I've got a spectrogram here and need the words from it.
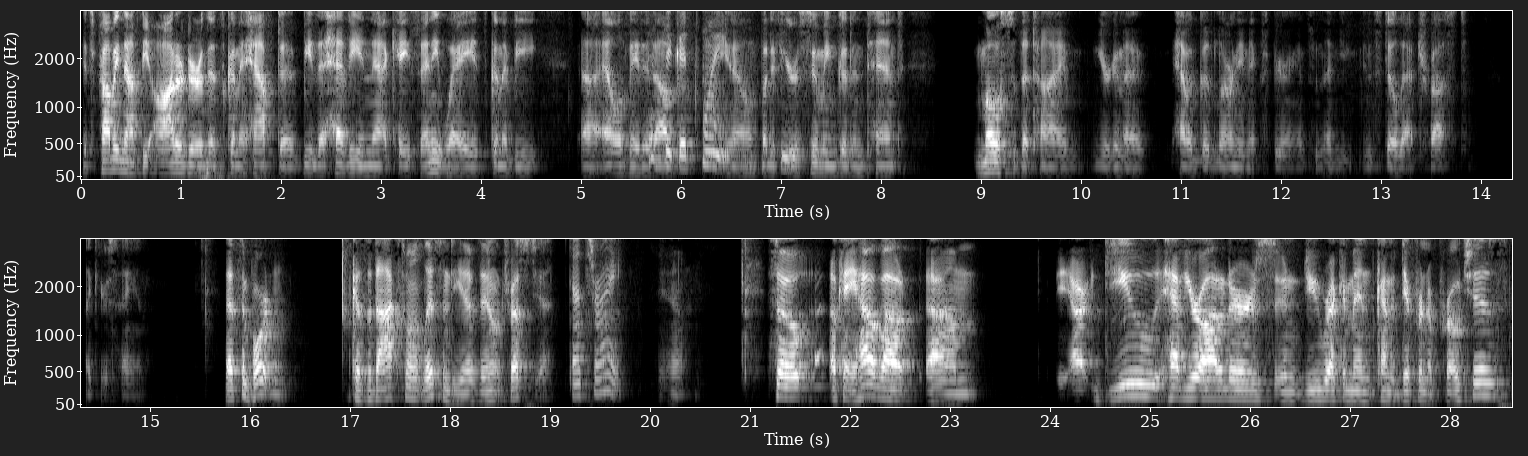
it's probably not the auditor that's going to have to be the heavy in that case anyway. It's going to be uh, elevated That's up. a good point. You know, but if you're assuming good intent, most of the time you're going to have a good learning experience, and then you instill that trust, like you're saying. That's important because the docs won't listen to you if they don't trust you. That's right. So, okay, how about um, are, do you have your auditors and do you recommend kind of different approaches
